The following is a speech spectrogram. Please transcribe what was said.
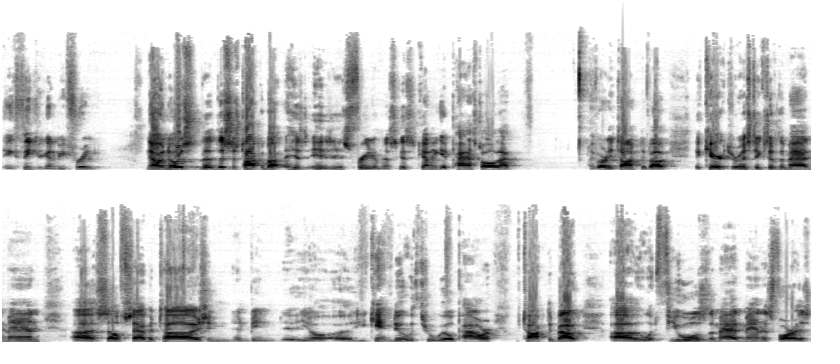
think you're going to be free. Now, notice, let's just talk about his, his, his freedom. Let's just kind of get past all that. We've already talked about the characteristics of the madman, uh, self-sabotage, and, and being, you know, uh, you can't do it with, through willpower. We've talked about uh, what fuels the madman as far as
